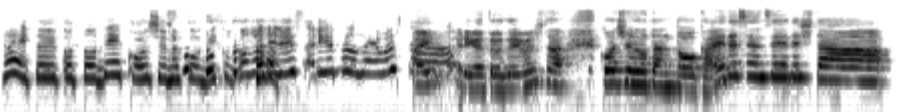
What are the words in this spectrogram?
はい、ということで、今週の講義ここまでです。ありがとうございました。はい、ありがとうございました。今週の担当、楓先生でした。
